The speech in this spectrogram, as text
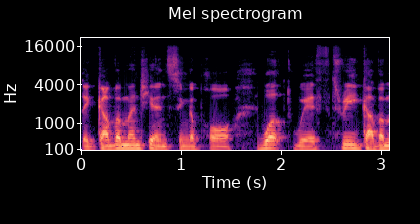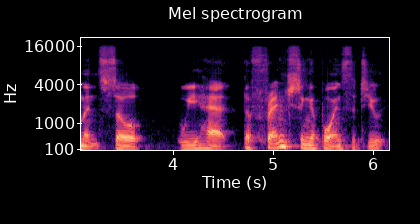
the government here in Singapore worked with three governments. So we had the French Singapore Institute,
